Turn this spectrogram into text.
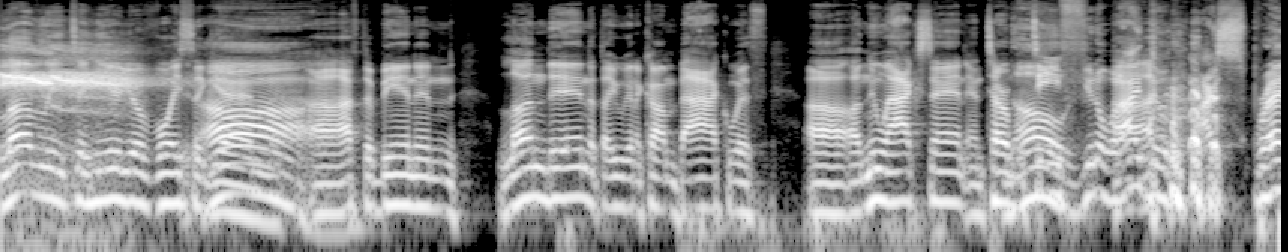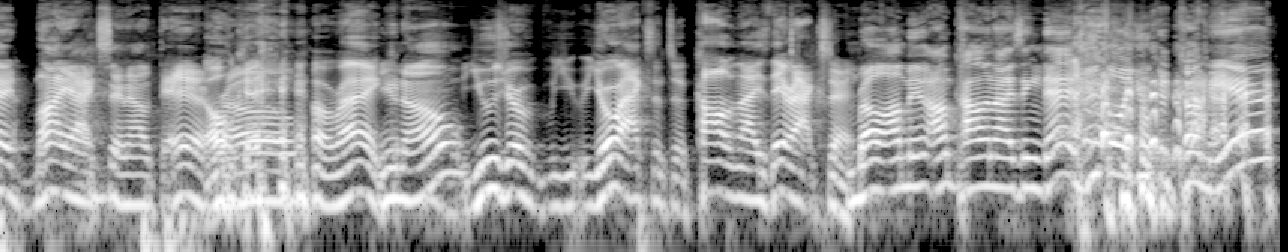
lovely to hear your voice again. Ah. Uh, after being in London, I thought you were going to come back with uh, a new accent and terrible No, teeth. you know what Uh, I do? I spread my accent out there, bro. Okay. All right. You know? Use your your accent to colonize their accent. Bro, I'm in, I'm colonizing them. You thought you could come here?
